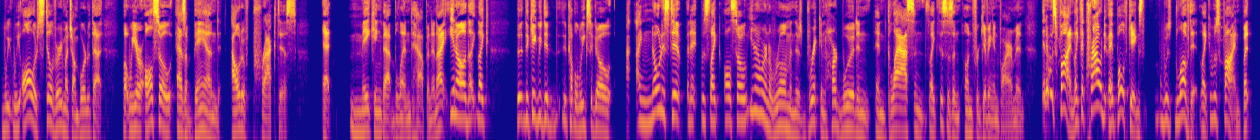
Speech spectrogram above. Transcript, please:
we, we all are still very much on board with that. But we are also, as a band, out of practice at making that blend happen. And I, you know, like, like the, the gig we did a couple of weeks ago, I, noticed it, but it was like also, you know, we're in a room and there's brick and hardwood and, and glass. And like, this is an unforgiving environment and it was fine. Like the crowd at both gigs was loved it. Like it was fine. But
